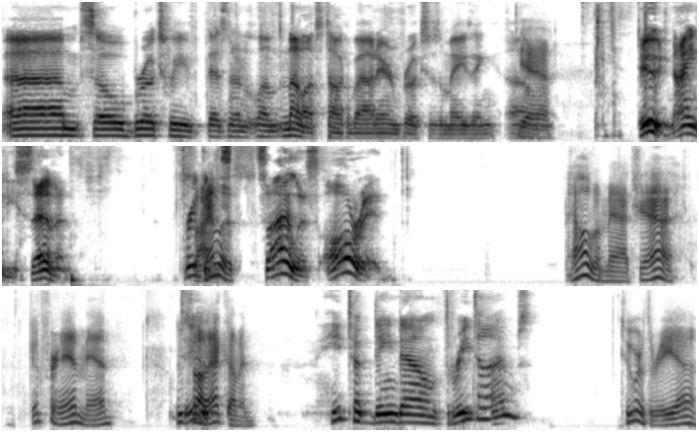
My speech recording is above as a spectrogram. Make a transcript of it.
Um, so Brooks, we there's not a lot, not a lot to talk about. Aaron Brooks is amazing. Um, Yeah. dude, ninety seven. Freaking Silas. Silas Allred. Hell of a match, yeah. Good for him, man. Who saw that coming? He took Dean down three times. Two or three, yeah.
